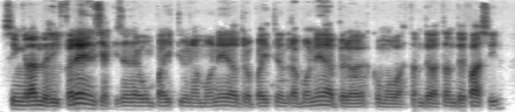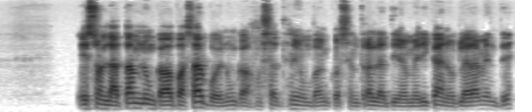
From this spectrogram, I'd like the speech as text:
sin grandes diferencias. Quizás algún país tiene una moneda, otro país tiene otra moneda, pero es como bastante, bastante fácil. Eso en la TAM nunca va a pasar porque nunca vamos a tener un banco central latinoamericano, claramente.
